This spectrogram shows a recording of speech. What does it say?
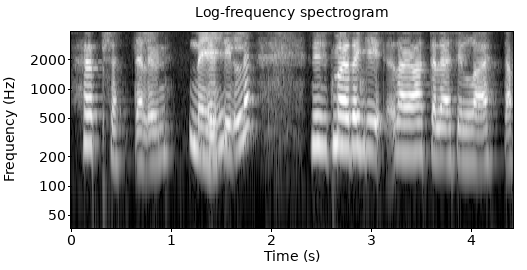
höpsöttelyn Niin. esille. Niin sit mä jotenkin, tai ajattelen sillä että,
